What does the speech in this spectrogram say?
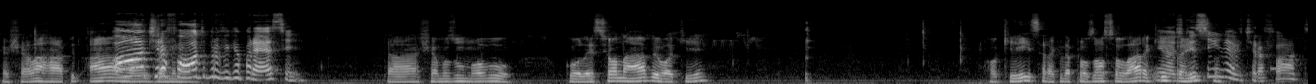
Achar ela rápido. Ó, Ah, tira examinar. foto pra ver o que aparece. Tá, achamos um novo colecionável aqui. Ok, será que dá pra usar o celular aqui Eu acho que isso? sim, deve tirar foto.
